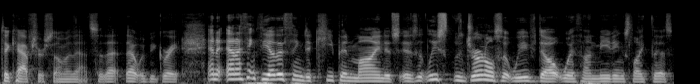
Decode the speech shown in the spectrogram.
to capture some of that. So that that would be great. And and I think the other thing to keep in mind is is at least the journals that we've dealt with on meetings like this,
